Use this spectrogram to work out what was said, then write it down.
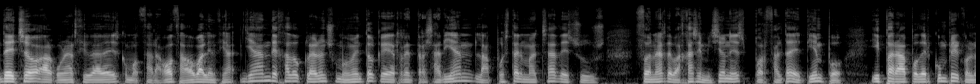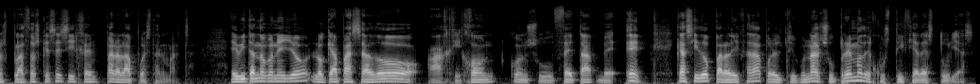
De hecho, algunas ciudades como Zaragoza o Valencia ya han dejado claro en su momento que retrasarían la puesta en marcha de sus zonas de bajas emisiones por falta de tiempo y para poder cumplir con los plazos que se exigen para la puesta en marcha evitando con ello lo que ha pasado a Gijón con su ZBE, que ha sido paralizada por el Tribunal Supremo de Justicia de Asturias.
